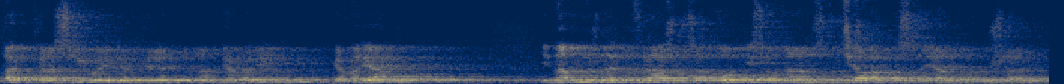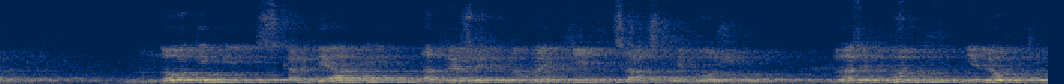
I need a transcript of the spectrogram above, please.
так красиво и конкретно нам говорит, говорят, и нам нужно эту фразу запомнить, она нам звучала постоянно в ушах. Многими скорбями надлежит нам войти в Царствие Божие. Значит, путь нелегкий,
